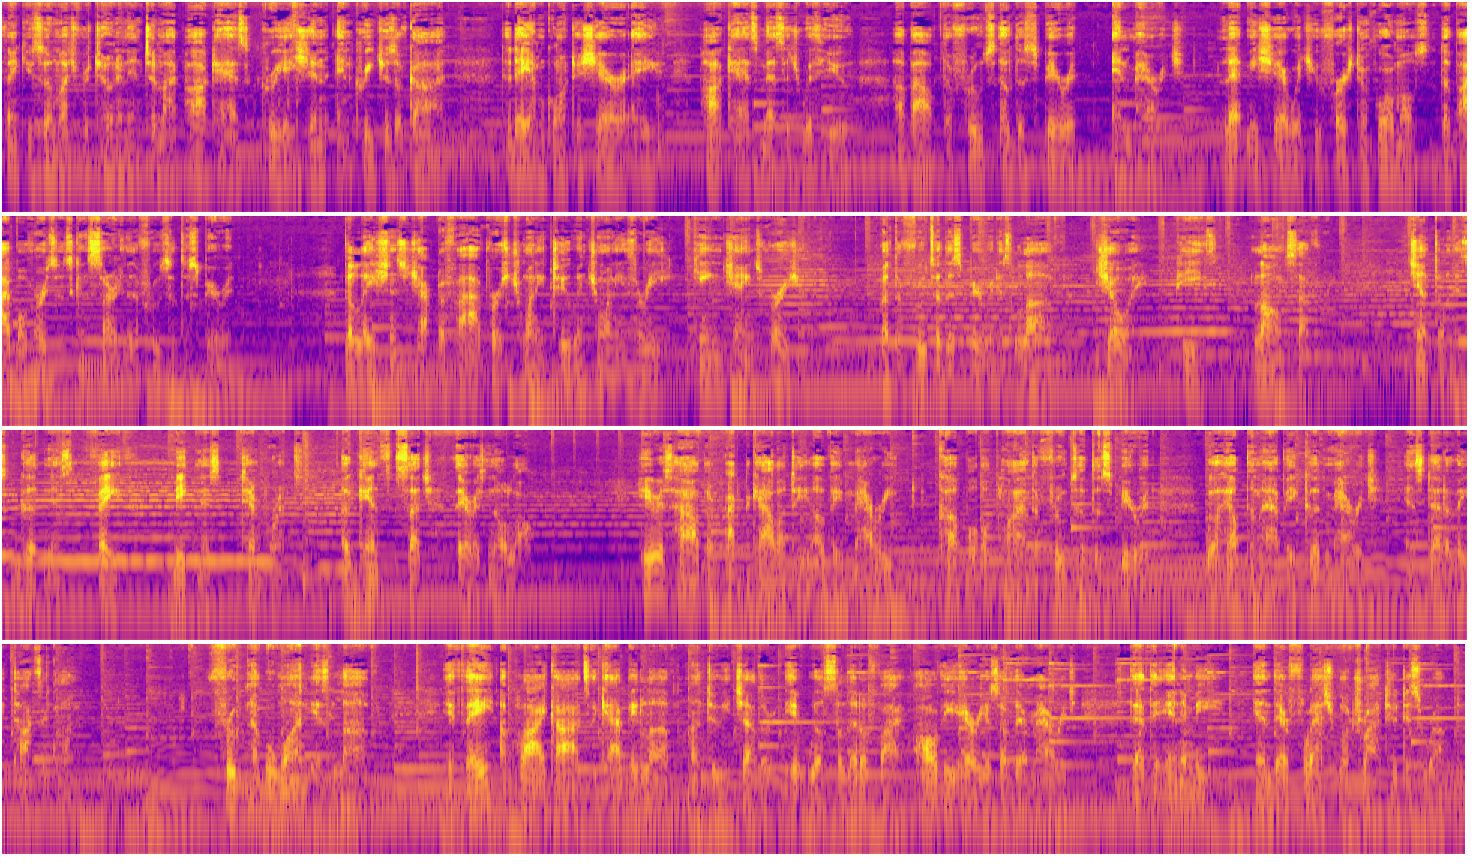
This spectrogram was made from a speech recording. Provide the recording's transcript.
Thank you so much for tuning into my podcast, Creation and Creatures of God. Today I'm going to share a podcast message with you about the fruits of the Spirit and marriage. Let me share with you first and foremost the Bible verses concerning the fruits of the Spirit. Galatians chapter 5, verse 22 and 23, King James Version. But the fruits of the Spirit is love, joy, peace, long suffering gentleness, goodness, faith, meekness, temperance. Against such there is no law. Here is how the practicality of a married couple applying the fruits of the Spirit will help them have a good marriage instead of a toxic one. Fruit number one is love. If they apply God's agape love unto each other, it will solidify all the areas of their marriage that the enemy in their flesh will try to disrupt.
